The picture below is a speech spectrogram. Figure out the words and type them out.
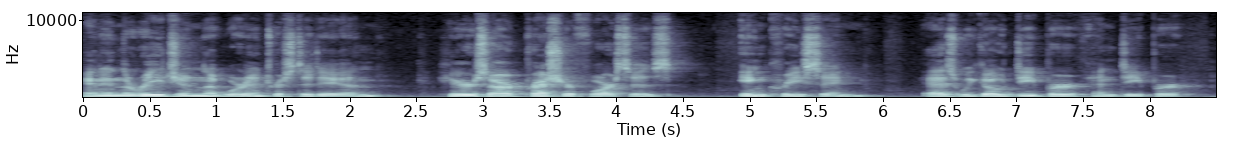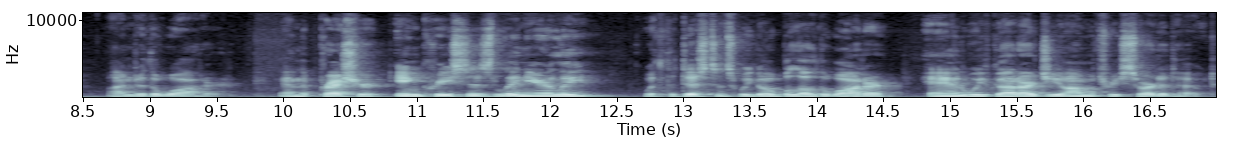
and in the region that we're interested in, here's our pressure forces increasing as we go deeper and deeper under the water. And the pressure increases linearly with the distance we go below the water, and we've got our geometry sorted out.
